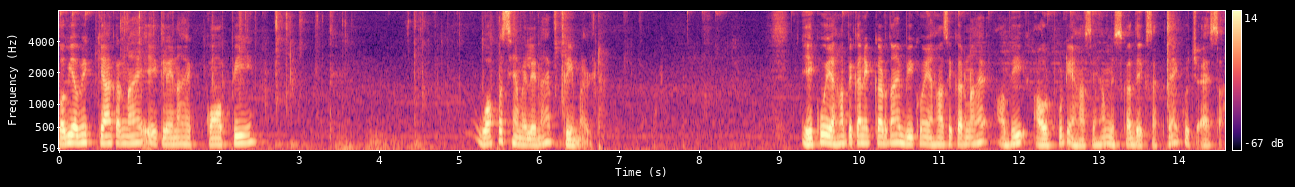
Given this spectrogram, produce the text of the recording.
तो अभी अभी क्या करना है? एक लेना है कॉपी वापस से हमें लेना है प्री मल्ट ए को यहाँ पे कनेक्ट करना है, बी को यहाँ से करना है। अभी आउटपुट यहाँ से हम इसका देख सकते हैं कुछ ऐसा।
